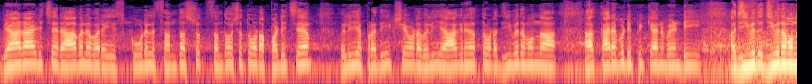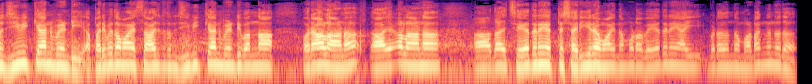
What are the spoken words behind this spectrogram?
വ്യാഴാഴ്ച രാവിലെ വരെ ഈ സ്കൂളിൽ സന്തോഷ സന്തോഷത്തോടെ പഠിച്ച് വലിയ പ്രതീക്ഷയോടെ വലിയ ആഗ്രഹത്തോടെ ജീവിതമൊന്ന് കരപിടിപ്പിക്കാൻ വേണ്ടി ജീവിത ജീവിതമൊന്ന് ജീവിക്കാൻ വേണ്ടി പരിമിതമായ സാഹചര്യത്തിൽ ജീവിക്കാൻ വേണ്ടി വന്ന ഒരാളാണ്. അയാളാണ് അതായത് ചേതനയറ്റ ശരീരമായി നമ്മുടെ വേദനയായി ഇവിടെ നിന്ന് മടങ്ങുന്നത്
